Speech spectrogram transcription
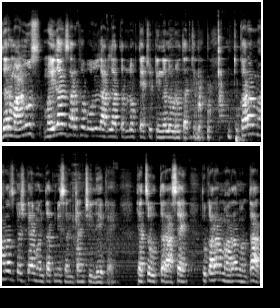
जर माणूस महिलांसारखं बोलू लागला तर लोक त्याची टिंगल उडवतात की नाही? तुकाराम महाराज कसे काय म्हणतात मी संतांची लेख आहे. त्याचं उत्तर असं आहे. तुकाराम महाराज म्हणतात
